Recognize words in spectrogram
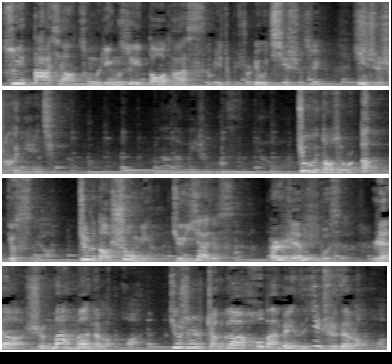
所以大象从零岁到它死为止，比如说六七十岁，一直是很年轻的。那它为什么死掉了？就会到最后啊就死掉了，就是到寿命了，就一下就死了。而人不是，人啊是慢慢的老化的，就是整个后半辈子一直在老化。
